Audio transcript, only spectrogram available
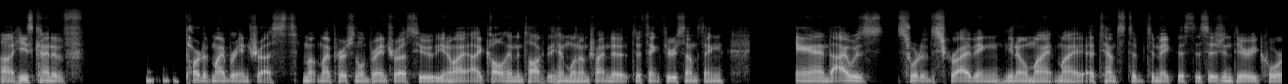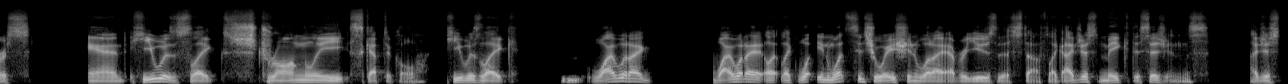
uh, he's kind of part of my brain trust, my, my, personal brain trust. Who you know I, I call him and talk to him when I'm trying to to think through something. And I was sort of describing, you know, my my attempts to to make this decision theory course, and he was like strongly skeptical. He was like, mm. "Why would I why would I like what in what situation would I ever use this stuff? Like I just make decisions. I just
